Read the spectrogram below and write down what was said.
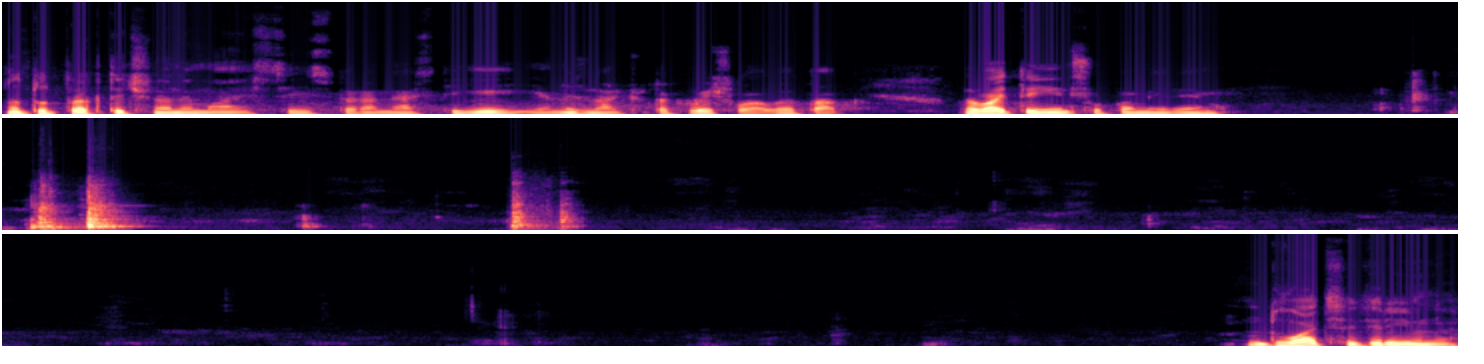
Ну тут практично немає з цієї сторони, а з тієї є. Не знаю, що так вийшло, але так. Давайте іншу поміряємо. Двадцять рівно.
